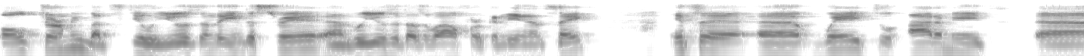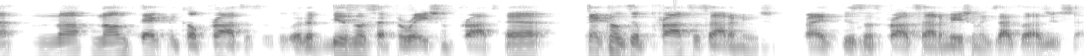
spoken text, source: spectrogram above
old term, but still used in the industry, and we use it as well for convenience sake. It's a, a way to automate uh, non-technical processes a business operation process. Uh, technical process automation, right? Business process automation, exactly as you said.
